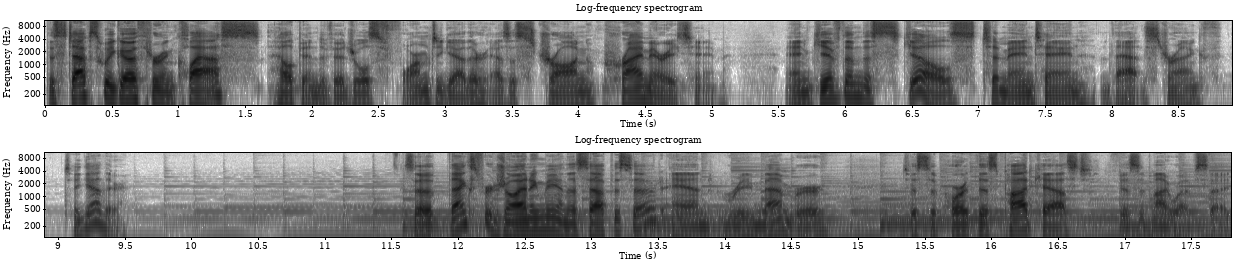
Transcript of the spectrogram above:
The steps we go through in class help individuals form together as a strong primary team and give them the skills to maintain that strength together. So, thanks for joining me in this episode, and remember to support this podcast, visit my website,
